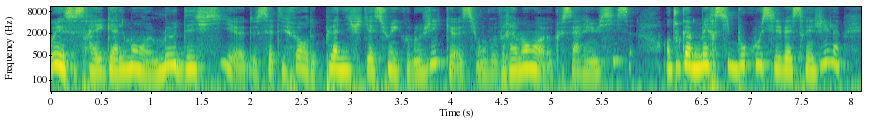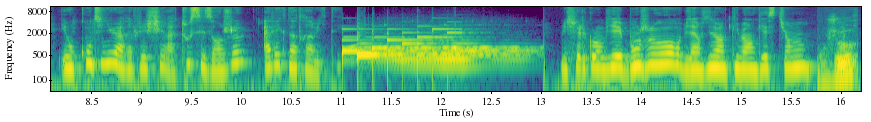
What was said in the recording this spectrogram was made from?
Oui, ce sera également euh, le défi euh, de cet effort de planification écologique si on veut vraiment que ça réussisse. En tout cas, merci beaucoup Sylvestre et Gilles et on continue à réfléchir à tous ces enjeux avec notre invité. Michel Colombier, bonjour, bienvenue dans le climat en question. Bonjour.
